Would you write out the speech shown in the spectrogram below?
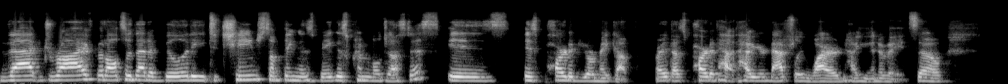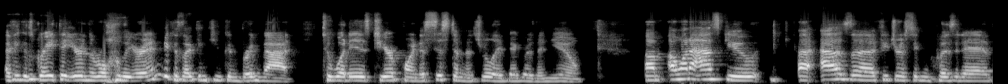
that drive, but also that ability to change something as big as criminal justice is is part of your makeup, right? That's part of how, how you're naturally wired and how you innovate. So I think it's great that you're in the role that you're in because I think you can bring that to what is, to your point, a system that's really bigger than you. Um, I want to ask you, uh, as a futuristic inquisitive,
